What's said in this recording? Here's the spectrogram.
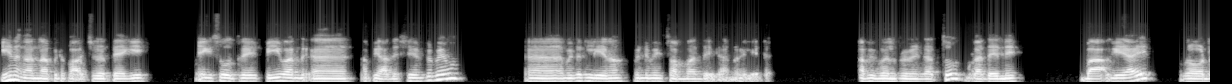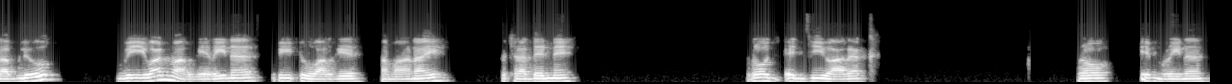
එහෙනම් අන්න අපිට පාවිච්චි කරත හැකි මේකේ සූත්‍රයේ P1 අපි ආදේශයෙන් ප්‍රමේයමු. මෙතන ලියනවා මෙන්න මේ සම්බන්ධය ගන්න එළියට. අපි වල ප්‍රමේය ගත්තු මොකද එන්නේ භාගයයි rho w v1 වර්ගය ඍණ v2 වර්ගය සමානයි කොච්චරද දෙන්නේ rho hg වාරයක් rho m ඍණ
